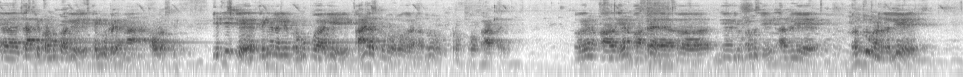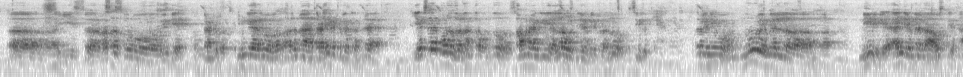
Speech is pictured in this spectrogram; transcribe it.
ಆ, ಜಾಸ್ತಿ ಪ್ರಮುಖವಾಗಿ ತೆಂಗು ಬೆಳೆಯನ್ನ ಅವಲಂಬಿಸ್ತೀವಿ ಇತ್ತೀಚೆಗೆ ತೆಂಗಿನಲ್ಲಿ ಪ್ರಮುಖವಾಗಿ ಕಾಂಡ ರೋಗ ಅನ್ನೋದು ಪ್ರಮುಖವಾಗಿ ಕಾಡ್ತಾ ಇದೆ. ಏನಪ್ಪಾ ಏನಪ್ಪಾ ಅಂದ್ರೆ ನೀವು ಗಮನಿಸಿ ಅಲ್ಲಿ ಕಂದು ಬಣ್ಣದಲ್ಲಿ ಆ, ಈ ರಸ ಸ್ವರೂಪಕ್ಕೆ ಕಂಡು ಬರುತ್ತೆ ನಿಮ್ಗೆ ಅದು ಅದನ್ನ ತಡೆಗಟ್ಟಬೇಕಂದ್ರೆ ಎಕ್ಸ್ಟ್ರಾ ಅಂತ ಒಂದು ಸಾಮಾನ್ಯವಾಗಿ ಎಲ್ಲ ಉದ್ಯಮಿಗಳಲ್ಲೂ ಸಿಗುತ್ತೆ. ಅದರಲ್ಲಿ ನೀವು ನೂರು ಎಂ ಎಲ್ ನೀರಿಗೆ ಐದು ಎಂ ಎಲ್ ಔಷಧಿಯನ್ನ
